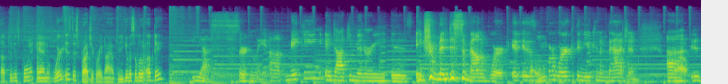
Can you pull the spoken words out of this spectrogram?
up to this point? And where is this project right now? Can you give us a little update? Yes certainly. Uh, making a documentary is a tremendous amount of work. It is more work than you can imagine. Uh, wow. It is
